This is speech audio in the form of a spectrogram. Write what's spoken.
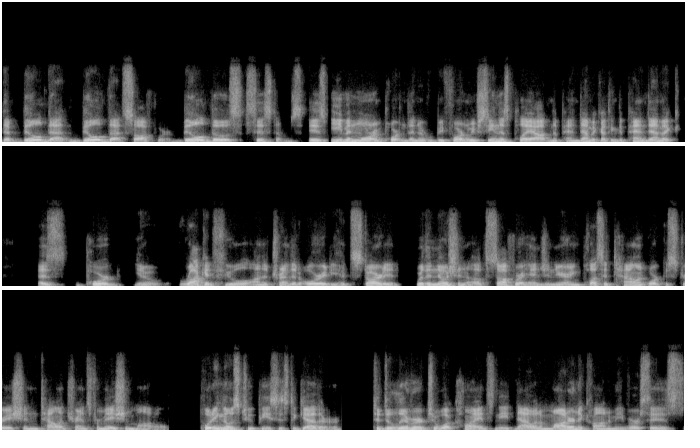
that build that build that software build those systems is even more important than ever before and we've seen this play out in the pandemic i think the pandemic has poured you know rocket fuel on a trend that already had started where the notion of software engineering plus a talent orchestration talent transformation model putting those two pieces together to deliver to what clients need now in a modern economy versus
